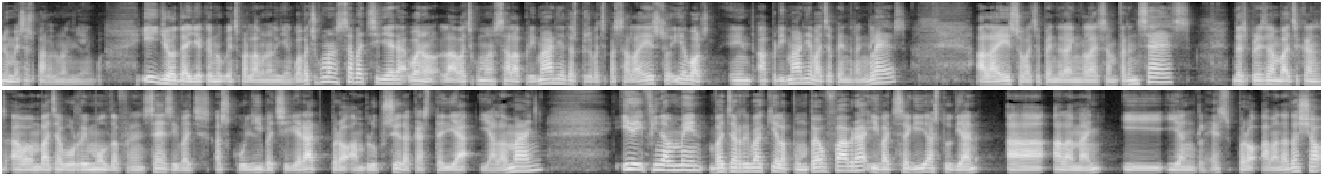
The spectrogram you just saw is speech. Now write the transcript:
només es parla una llengua. I jo deia que només parlava una llengua. Vaig començar a batxillerar, bueno, la vaig començar a la primària, després vaig passar a l'ESO, i llavors a primària vaig aprendre anglès, a l'ESO vaig aprendre anglès en francès, Després em vaig, em vaig avorrir molt de francès i vaig escollir batxillerat, però amb l'opció de castellà i alemany. I finalment vaig arribar aquí a la Pompeu Fabra i vaig seguir estudiant eh, alemany i, i anglès. Però a banda d'això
